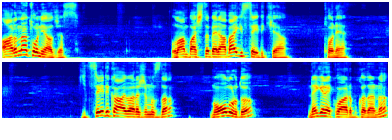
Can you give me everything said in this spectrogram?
Ardından Tony'yi alacağız. Ulan başta beraber gitseydik ya. Tony. Gitseydik abi aracımızda. Ne olurdu? Ne gerek vardı bu kadarına?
